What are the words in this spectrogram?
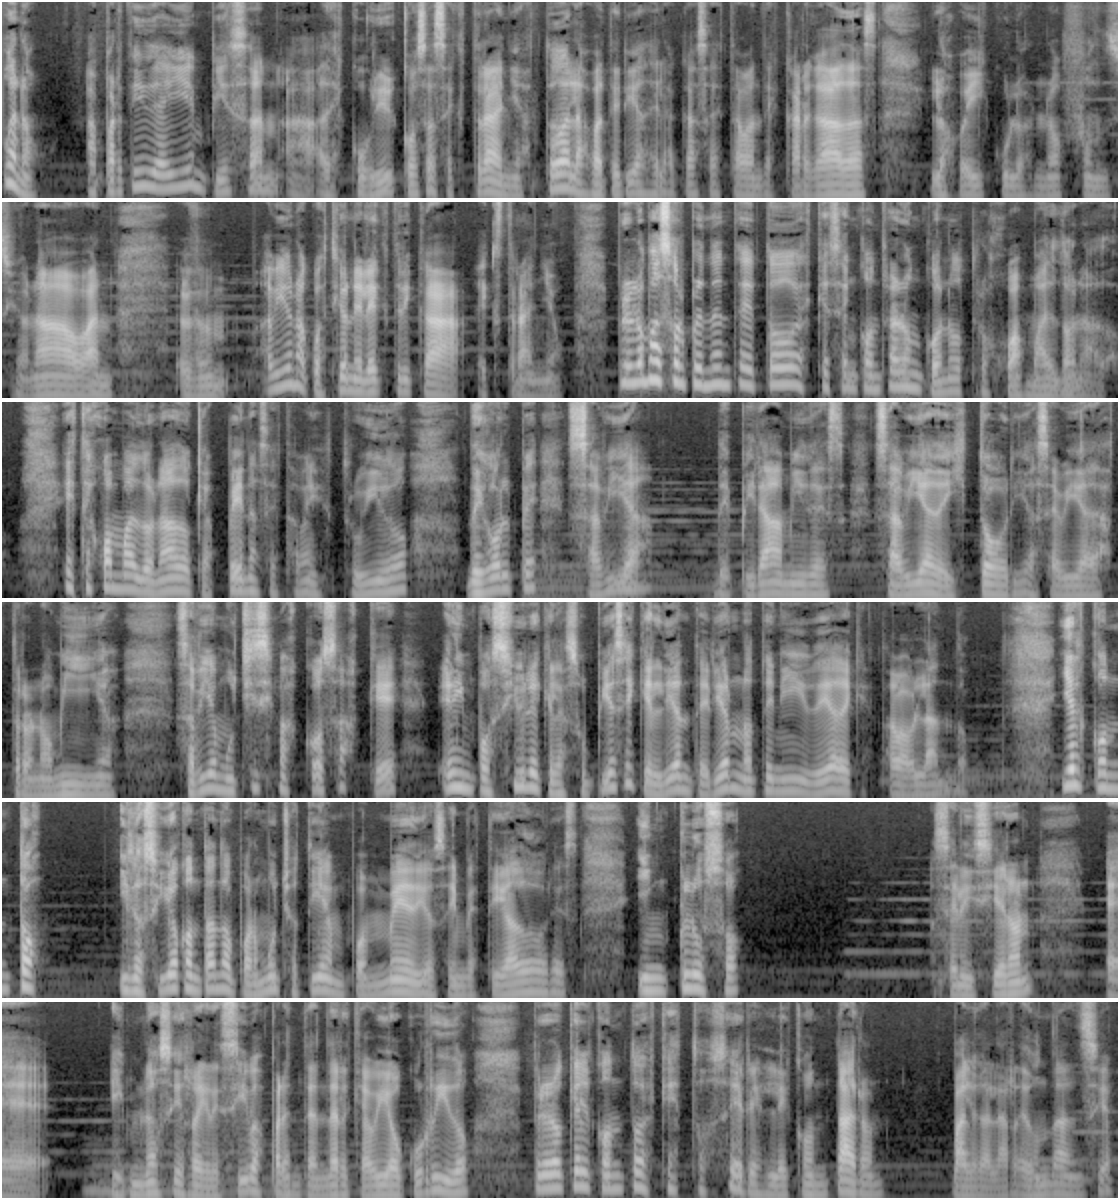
Bueno, a partir de ahí empiezan a descubrir cosas extrañas. Todas las baterías de la casa estaban descargadas, los vehículos no funcionaban, em, había una cuestión eléctrica extraño. Pero lo más sorprendente de todo es que se encontraron con otro Juan Maldonado. Este Juan Maldonado que apenas estaba instruido, de golpe sabía de pirámides, sabía de historia, sabía de astronomía, sabía muchísimas cosas que era imposible que las supiese y que el día anterior no tenía idea de qué estaba hablando. Y él contó, y lo siguió contando por mucho tiempo en medios e investigadores, incluso se le hicieron eh, hipnosis regresivas para entender qué había ocurrido, pero lo que él contó es que estos seres le contaron, valga la redundancia,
